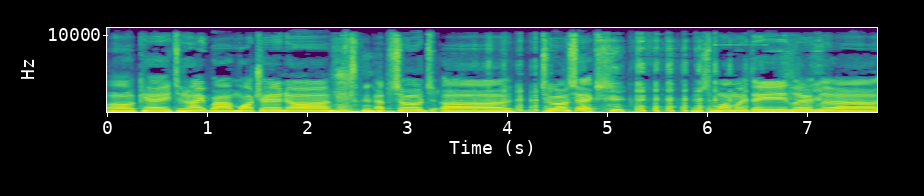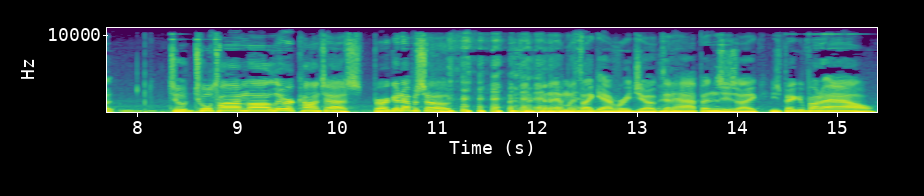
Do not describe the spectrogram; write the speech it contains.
Okay, tonight I'm watching uh, episode uh, 206. It's the one with the li- li- uh, Tool, tool time uh, lyric contest. Very good episode. and then with like every joke that happens, he's like, he's making fun of Al.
